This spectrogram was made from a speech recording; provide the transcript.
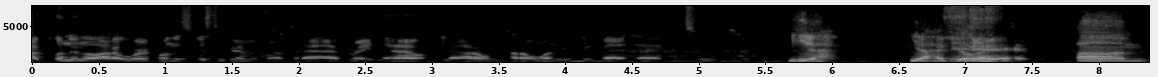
I put in a lot of work on this Instagram account that I have right now. You know, I don't I don't want anything bad to happen to it. Yeah, yeah, I feel that. Um,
